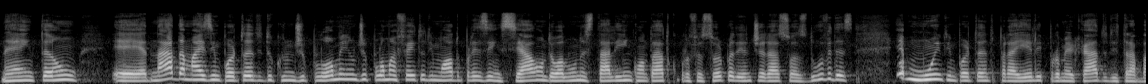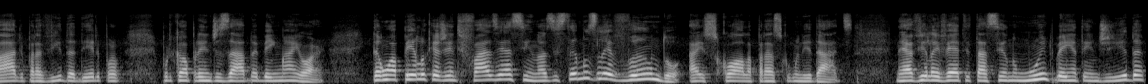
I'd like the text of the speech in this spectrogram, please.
Né? Então, é, nada mais importante do que um diploma e um diploma feito de modo presencial, onde o aluno está ali em contato com o professor, podendo tirar suas dúvidas, é muito importante para ele, para o mercado de trabalho, para a vida dele, porque o aprendizado é bem maior. Então, o apelo que a gente faz é assim: nós estamos levando a escola para as comunidades. Né? A Vila Ivete está sendo muito bem atendida.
